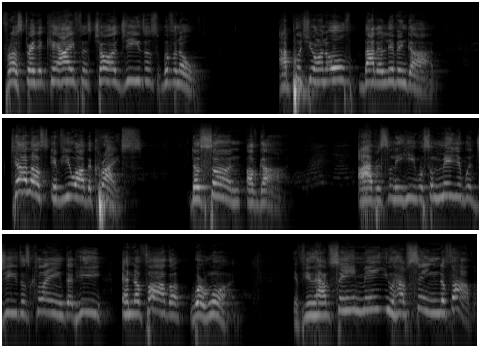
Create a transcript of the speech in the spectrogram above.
frustrated Caiaphas charged Jesus with an oath. I put you on oath by the living God. Tell us if you are the Christ, the Son of God. Obviously, he was familiar with Jesus' claim that he and the Father were one. If you have seen me, you have seen the Father.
